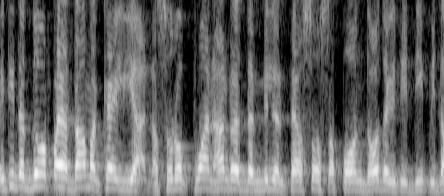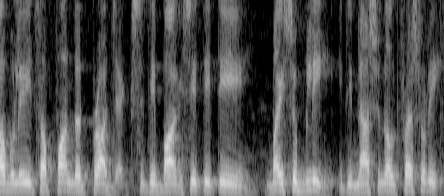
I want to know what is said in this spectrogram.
Iti daduma pa damag kailyan, nasurok 100 million pesos sa pondo dagiti DPWH sa funded projects. Iti Baguio City iti may subli, iti National Treasury.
